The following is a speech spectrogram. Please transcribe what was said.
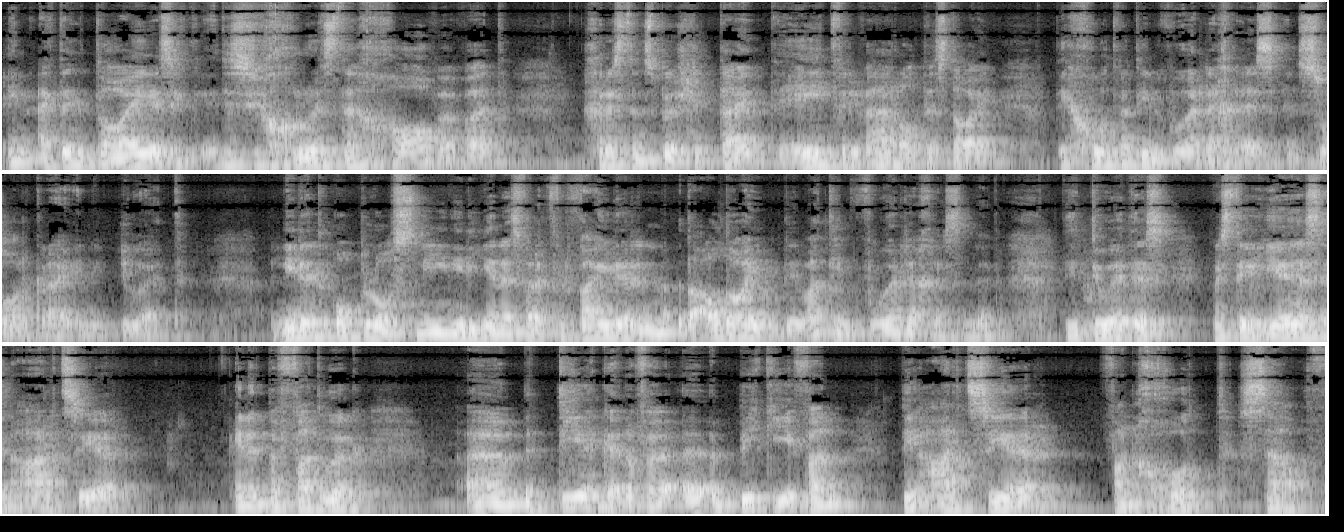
En ek dink daai is dit is die grootste gawe wat Christen spiritualiteit het vir die wêreld is daai die God wat teenwoordig is in swaar kry en die dood. Nie dit oplos nie, nie die een is wat dit verwyder en al daai wat teenwoordig is in dit. Die dood is misterieus en hartseer en dit bevat ook 'n um, teken of 'n 'n bietjie van die hartseer van God self.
